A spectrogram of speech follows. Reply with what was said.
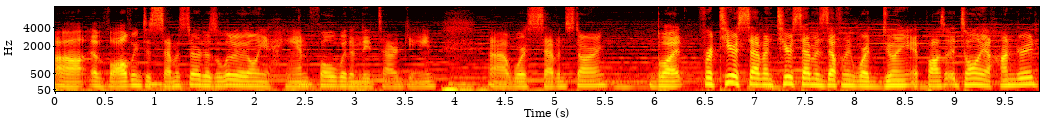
uh, evolving to 7 star. There's literally only a handful within the entire game uh, worth 7 starring. But for tier 7, tier 7 is definitely worth doing if possible. It's only 100,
